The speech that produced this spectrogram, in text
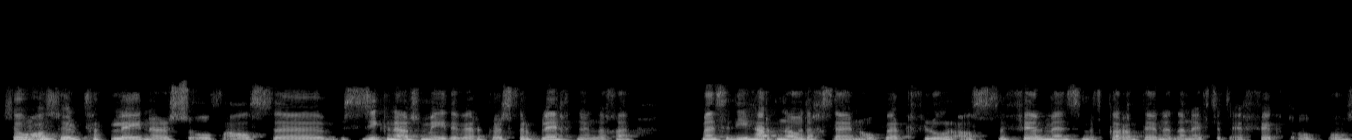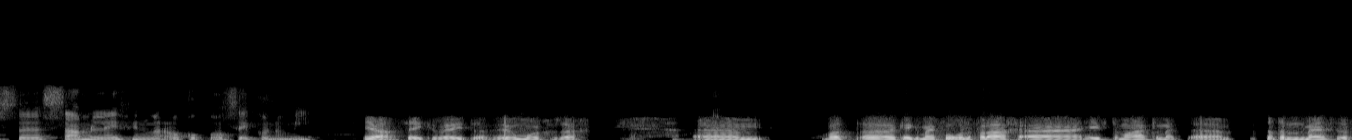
zoals Mhm. hulpverleners of als uh, ziekenhuismedewerkers, verpleegkundigen. Mensen die hard nodig zijn op werkvloer. Als veel mensen met quarantaine, dan heeft het effect op onze samenleving, maar ook op onze economie. Ja, zeker weten. Heel mooi gezegd. Um, wat, uh, kijk, mijn volgende vraag uh, heeft te maken met uh, dat er mensen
